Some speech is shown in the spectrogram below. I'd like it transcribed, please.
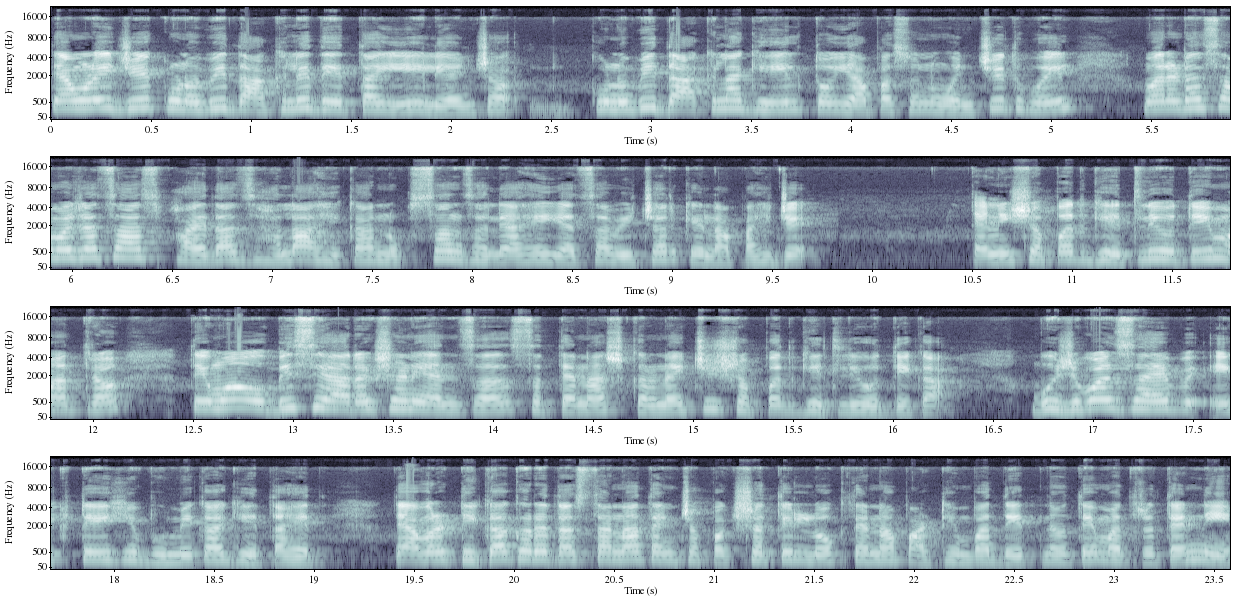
त्यामुळे जे कुणबी दाखले देता येईल यांच्या कुणबी दाखला घेईल तो यापासून वंचित होईल. मराठा समाजाचा आज फायदा झाला आहे का? नुकसान झाले आहे याचा विचार केला पाहिजे. त्यांनी शपथ घेतली होती मात्र तेव्हा ओबीसी आरक्षण यांचा सत्यानाश करण्याची शपथ घेतली होती का? भुजबळ साहेब एकटे ही भूमिका घेत आहेत. त्यावर टीका करत असताना त्यांच्या पक्षातील लोक त्यांना पाठिंबा देत नव्हते मात्र त्यांनी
